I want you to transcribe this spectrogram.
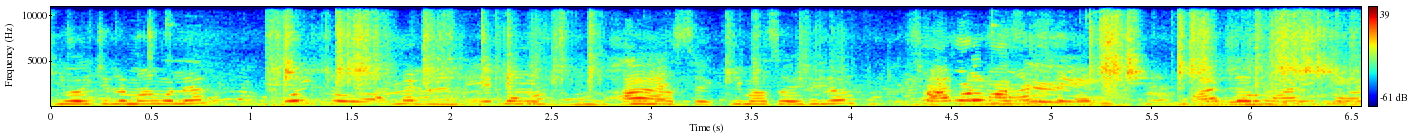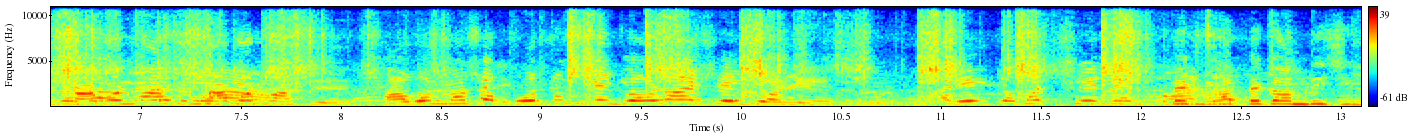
কি হয়েছিল মা বলে? ওই তো আমার এটা ভাই। মাসে কি মাস হয়েছিল? শ্রাবণ মাসে। শ্রাবণ মাসে শ্রাবণ মাসে। শ্রাবণ মাসে প্রথম যে জল হয় সেই জলে। আর এই তোমার ছেলে সাপে- সাপে কামড়িয়েছিল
